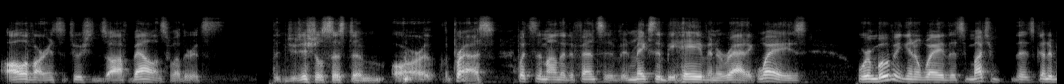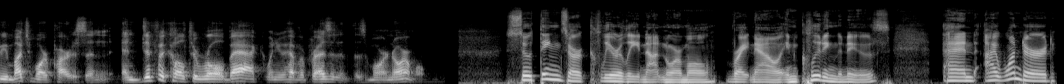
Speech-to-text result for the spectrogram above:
all of our institutions off balance, whether it's the judicial system or the press, puts them on the defensive and makes them behave in erratic ways. We're moving in a way that's much that's going to be much more partisan and difficult to roll back when you have a president that's more normal. So things are clearly not normal right now, including the news. And I wondered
